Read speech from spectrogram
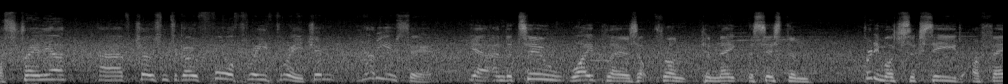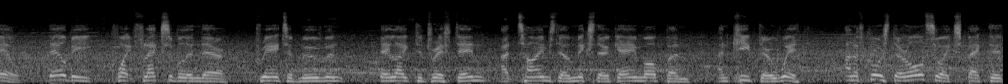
Australia have chosen to go 4-3-3. Jim, how do you see it? Yeah, and the two wide players up front can make the system pretty much succeed or fail. They'll be quite flexible in their creative movement. They like to drift in. At times, they'll mix their game up and, and keep their width. And of course, they're also expected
